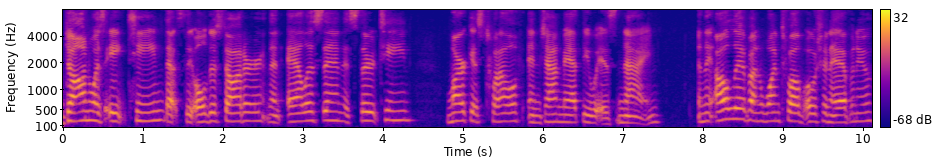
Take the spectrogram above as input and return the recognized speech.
Dawn was 18. That's the oldest daughter. Then Allison is 13. Mark is 12. And John Matthew is 9. And they all live on 112 Ocean Avenue,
